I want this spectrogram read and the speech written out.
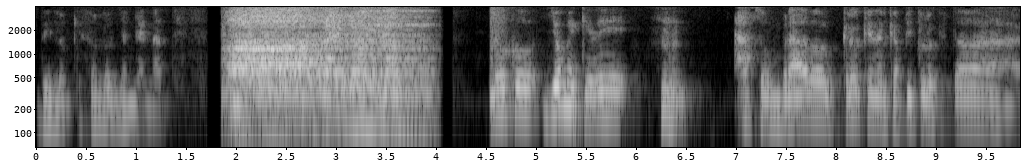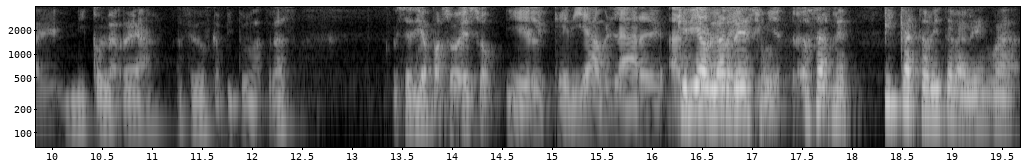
de lo que son los yanganates. Loco, yo me quedé asombrado, creo que en el capítulo que estaba el Nico Larrea, hace dos capítulos atrás, Ese día pasó eso y él quería hablar. a quería hablar de eso. O sea, me pica hasta ahorita la lengua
